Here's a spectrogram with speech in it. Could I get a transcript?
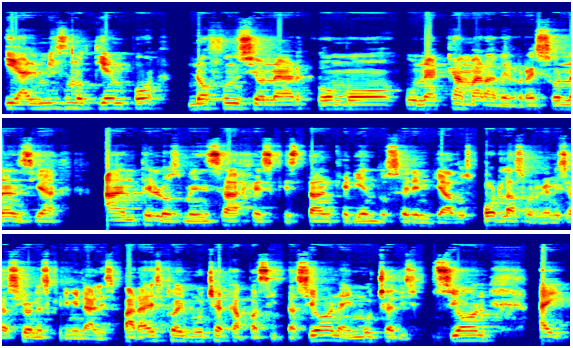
y al mismo tiempo no funcionar como una cámara de resonancia ante los mensajes que están queriendo ser enviados por las organizaciones criminales. Para esto hay mucha capacitación, hay mucha discusión, hay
